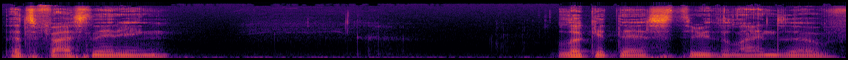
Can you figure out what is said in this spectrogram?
That's a fascinating look at this through the lens of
